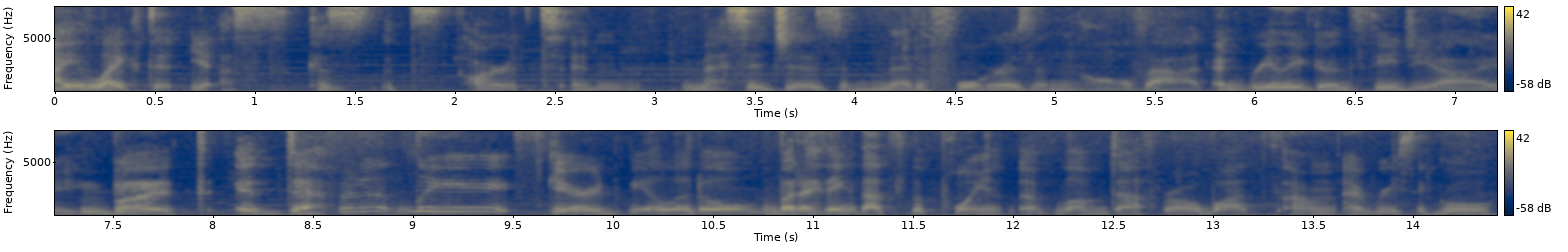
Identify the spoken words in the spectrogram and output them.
I liked it, yes, because it's art and messages and metaphors and all that and really good CGI. But it definitely scared me a little. But I think that's the point of Love, Death, Robots. Um, every single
